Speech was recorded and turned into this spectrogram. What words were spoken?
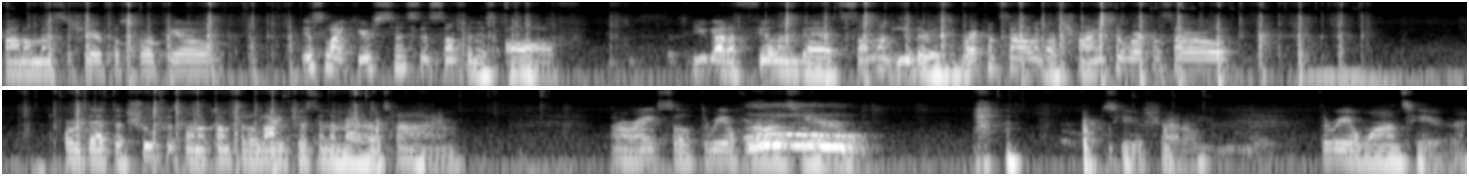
Final message here for Scorpio. It's like you're sensing something is off. You got a feeling that someone either is reconciling or trying to reconcile or that the truth is going to come to the light just in a matter of time. All right, so three of wands here. Excuse shadow. Three of wands here.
